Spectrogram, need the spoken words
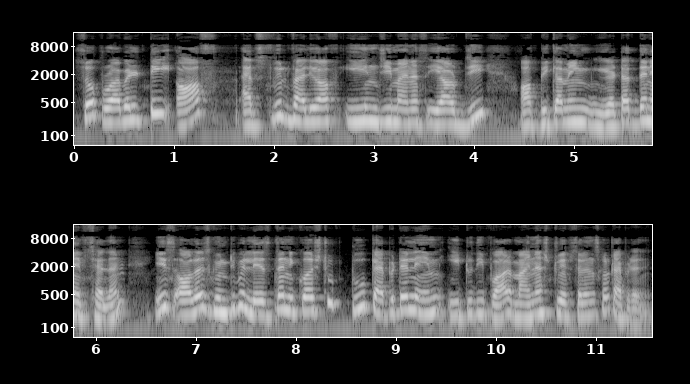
So probability of absolute value of E in G minus E out G of becoming greater than epsilon is always going to be less than equals to 2 capital M e to the power minus 2 epsilon square capital N.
